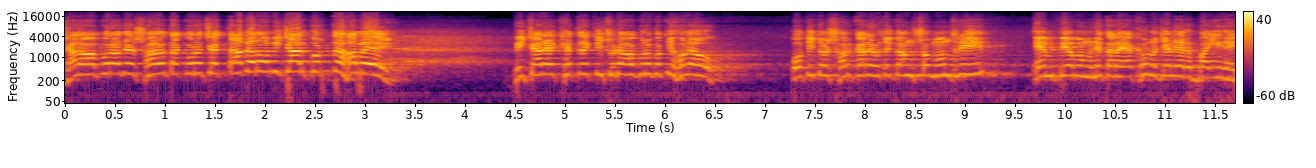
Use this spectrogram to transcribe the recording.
যারা অপরাধের সহায়তা করেছে, তাদেরও বিচার করতে হবে। বিচারের ক্ষেত্রে কিছুটা অগ্রগতি হলেও পতিত সরকারের অধিকাংশ মন্ত্রী, এমপি এবং নেতারা এখনও জেলের বাইরে।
